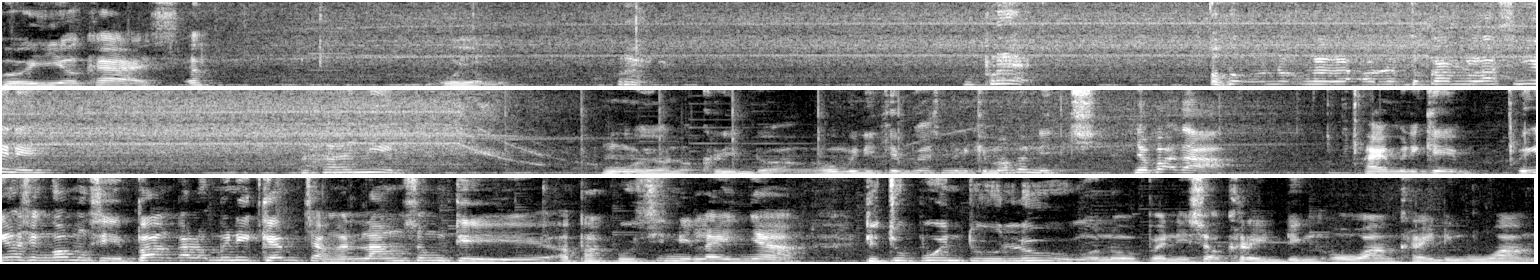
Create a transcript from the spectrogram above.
Oh iya guys. Eh. Oh iya, mu- Prek. Oh, Prek. Oh, ono ono tukang ngelas ngene. Anjir. Oh, iya, ono green doang. Oh, mini game guys, mini game apa nih? Nyoba ta? Ayo mini game. Ini langsung ngomong sih, Bang, kalau mini game jangan langsung dibagusin nilainya. Dicupuin dulu ngono ben iso grinding uang, grinding uang.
